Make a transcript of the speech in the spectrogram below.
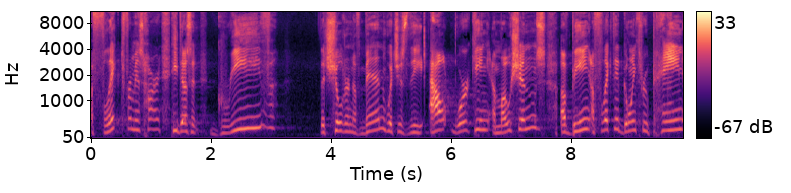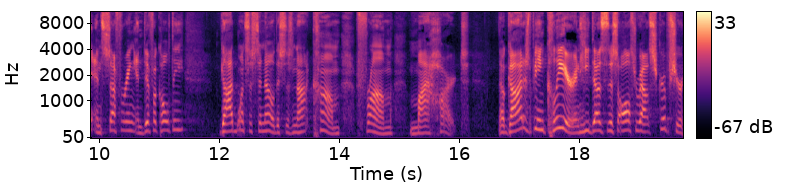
afflict from his heart, He doesn't grieve the children of men, which is the outworking emotions of being afflicted, going through pain and suffering and difficulty. God wants us to know this does not come from my heart. Now, God is being clear, and He does this all throughout Scripture,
